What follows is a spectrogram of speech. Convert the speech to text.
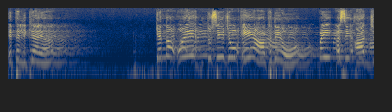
ਇੱਥੇ ਲਿਖਿਆ ਆ ਕਹਿੰਦਾ, ਓਏ, ਤੁਸੀਂ ਜੋ ਇਹ ਆਖਦੇ ਹੋ ਭਈ ਅਸੀਂ ਅੱਜ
